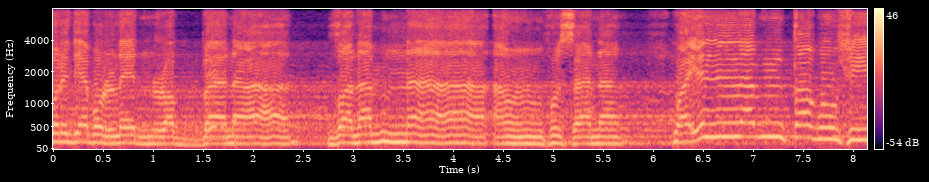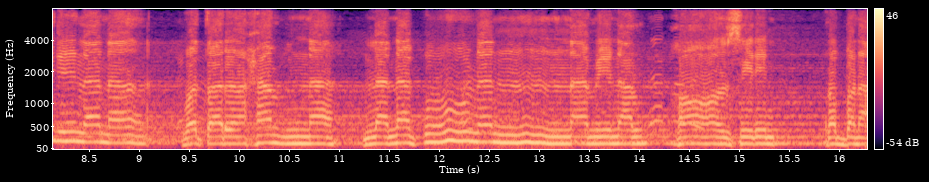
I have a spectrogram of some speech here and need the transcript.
করে দিয়ে বললেন রব্বানা ظلمنا أنفسنا وإن لم تغفر لنا وترحمنا لنكونن من الخاسرين রব্বানা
